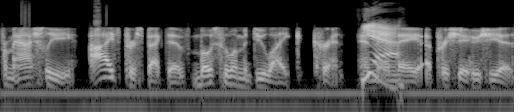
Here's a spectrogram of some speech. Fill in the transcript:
from Ashley I's perspective, most of the women do like Corinne and, Yeah. and they appreciate who she is.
